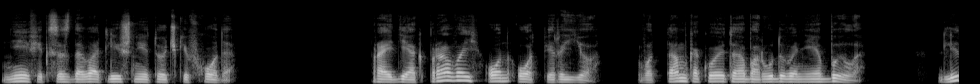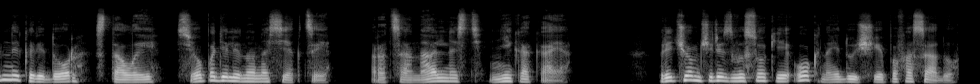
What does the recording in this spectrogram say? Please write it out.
Нефиг создавать лишние точки входа. Пройдя к правой, он отпер ее. Вот там какое-то оборудование было. Длинный коридор, столы, все поделено на секции. Рациональность никакая. Причем через высокие окна, идущие по фасаду,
